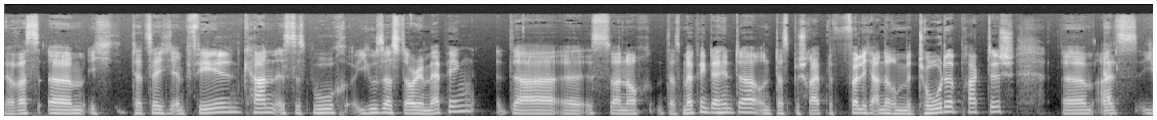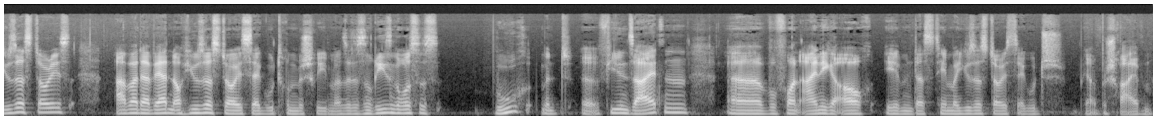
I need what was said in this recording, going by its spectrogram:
Ja, was ähm, ich tatsächlich empfehlen kann, ist das Buch User Story Mapping. Da äh, ist zwar noch das Mapping dahinter und das beschreibt eine völlig andere Methode praktisch ähm, ja. als User Stories, aber da werden auch User Stories sehr gut drin beschrieben. Also das ist ein riesengroßes Buch mit äh, vielen Seiten, äh, wovon einige auch eben das Thema User Stories sehr gut ja, beschreiben.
